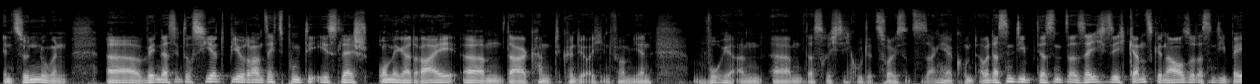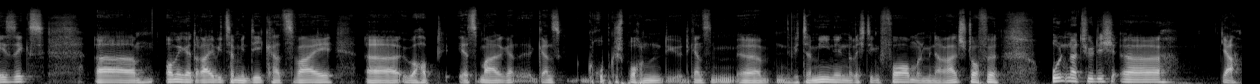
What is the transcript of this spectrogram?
Entzündungen. Äh, wenn das interessiert, bio360.de slash omega-3, ähm, da kann, könnt ihr euch informieren, wo ihr an ähm, das richtig gute Zeug sozusagen herkommt. Aber das sind die, das sind, das sehe ich, sehe ich ganz genauso, das sind die Basics. Äh, Omega-3, Vitamin D, K2, äh, überhaupt jetzt mal ganz ganz grob gesprochen die, die ganzen äh, Vitamine in richtigen Formen und Mineralstoffe und natürlich äh, ja,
